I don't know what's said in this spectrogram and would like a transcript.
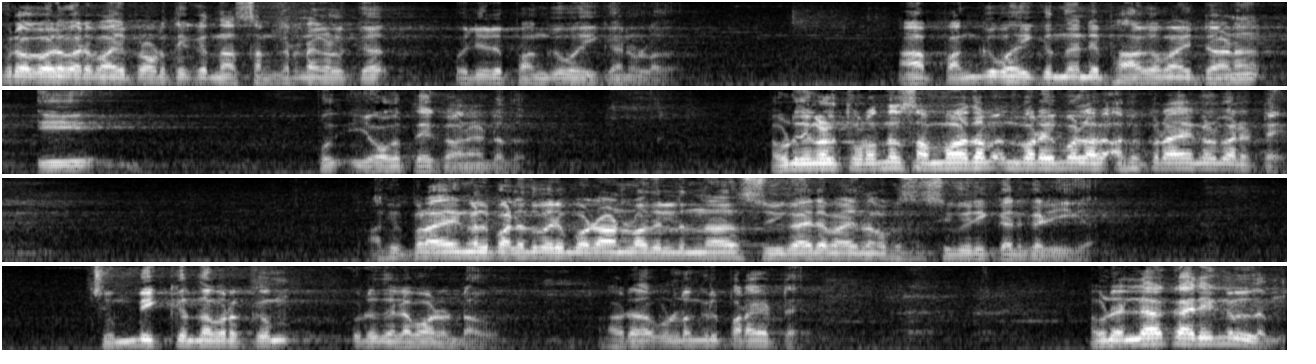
പുരോഗമനപരമായി പ്രവർത്തിക്കുന്ന സംഘടനകൾക്ക് വലിയൊരു പങ്ക് വഹിക്കാനുള്ളത്. ആ പങ്ക് വഹിക്കുന്നതിന്റെ ഭാഗമായിട്ടാണ് ഈ യോഗത്തെ കാണേണ്ടത്. അവിടെ നിങ്ങൾ തുറന്ന സംവാദം എന്ന് പറയുമ്പോൾ അഭിപ്രായങ്ങൾ വരട്ടെ. അഭിപ്രായങ്ങൾ പലത് വരുമ്പോഴാണല്ലോ അതിൽ നിന്ന് സ്വീകാര്യമായി നമുക്ക് സ്വീകരിക്കാൻ കഴിയുക. ചുംബിക്കുന്നവർക്കും ഒരു നിലപാടുണ്ടാവും അവർ ഉള്ളെങ്കിൽ പറയട്ടെ. അതുകൊണ്ട് എല്ലാ കാര്യങ്ങളിലും.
